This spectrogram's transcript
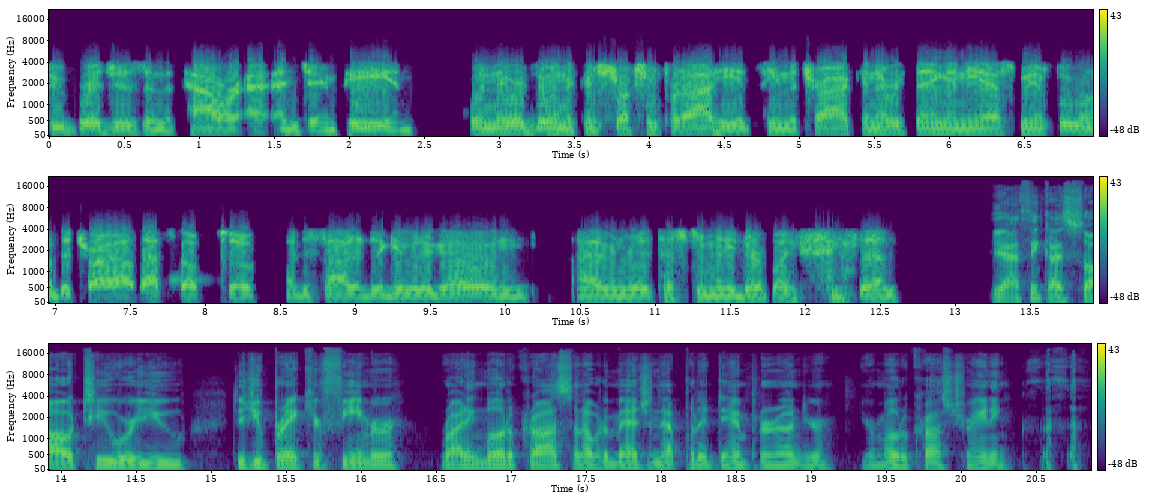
two bridges in the tower at njmp and when they were doing the construction for that he had seen the track and everything and he asked me if we wanted to try out that stuff so i decided to give it a go and i haven't really touched too many dirt bikes since then. Yeah i think i saw too where you did you break your femur riding motocross? And i would imagine that put a dampener on your your motocross training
